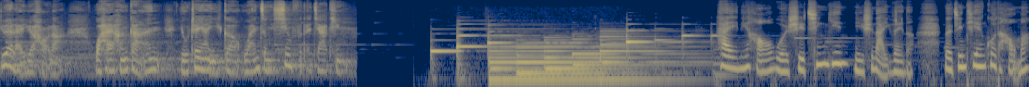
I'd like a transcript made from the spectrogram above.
越来越好了。我还很感恩有这样一个完整幸福的家庭。嗨，你好，我是清音，你是哪一位呢？那今天过得好吗？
